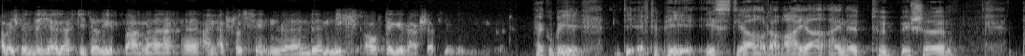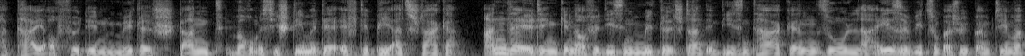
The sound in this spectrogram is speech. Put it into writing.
Aber ich bin sicher, dass die Tarifpartner äh, einen Abschluss finden werden, der nicht auf der Gewerkschaftslinie liegen wird. Herr Kubicki, die FDP ist ja oder war ja eine typische Partei auch für den Mittelstand. Warum ist die Stimme der FDP als starker Anwältin genau für diesen Mittelstand in diesen Tagen so leise, wie zum Beispiel beim Thema,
